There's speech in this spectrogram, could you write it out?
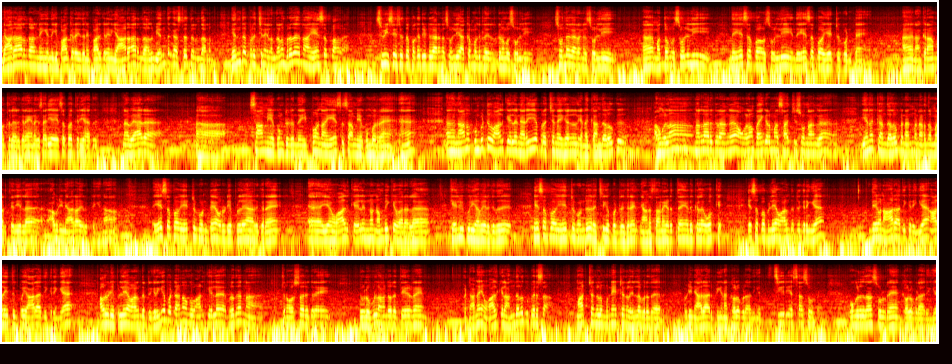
யாராக இருந்தாலும் நீங்கள் இன்றைக்கி பார்க்குற இதனை பார்க்குற நீங்கள் யாராக இருந்தாலும் எந்த கஷ்டத்தில் இருந்தாலும் எந்த பிரச்சனையில் இருந்தாலும் பிரதர் நான் ஏசப்பாவேன் சுவிசேஷத்தை பக்கத்து வீட்டுக்காரங்க சொல்லி அக்கம் பக்கத்தில் இருக்கிறவங்க சொல்லி சொந்தக்காரங்க சொல்லி மற்றவங்க சொல்லி இந்த ஏசப்பாவை சொல்லி இந்த ஏசப்பாவை ஏற்றுக்கொண்டேன். நான் கிராமத்தில் இருக்கிறேன். எனக்கு சரியாக ஏசப்பா தெரியாது. நான் வேற சாமியை கும்பிட்டுட்டு இருந்தேன். இப்போ நான் ஏசு சாமியை கும்பிட்றேன். ஆ, நானும் கும்பிட்டு வாழ்க்கையில் நிறைய பிரச்சனைகள் எனக்கு அந்த அளவுக்கு அவங்கெல்லாம் நல்லா இருக்கிறாங்க. அவங்கெல்லாம் பயங்கரமாக சாட்சி சொன்னாங்க. எனக்கு அந்த அளவுக்கு நன்மை நடந்த மாதிரி தெரியல அப்படின்னு யாராக இருப்பீங்கன்னா ஏசப்பாவை ஏற்றுக்கொண்டே அவருடைய பிள்ளையாக இருக்கிறேன். என் வாழ்க்கையில் இன்னும் நம்பிக்கை வரலை. கேள்விக்குறியாகவே இருக்குது. ஏசப்பாவை ஏற்றுக்கொண்டு ரசிக்கப்பட்டிருக்கிறேன் ஞானஸ்தானம் எடுத்தேன் எடுக்கலை. ஓகே. ஏசப்பா பிள்ளையாக வாழ்ந்துட்டுருக்கிறீங்க தேவனை ஆராதிக்கிறீங்க ஆலயத்துக்கு போய் ஆராதிக்கிறீங்க அவருடைய பிள்ளையாக வாழ்ந்துட்டுருக்கிறீங்க. பட் ஆனால் உங்கள் வாழ்க்கையில் பிரதர் நான் இத்தனை வருஷம் இருக்கிறேன் இவ்வளோக்குள்ள ஆண்டவரை தேடுறேன். பட் ஆனால் என் வாழ்க்கையில் அந்தளவுக்கு பெருசாக மாற்றங்களும் முன்னேற்றங்கள் இல்லை பிரதர் அப்படின்னு யாராக இருப்பீங்க? நான் கவலைப்படாதீங்க. சீரியஸாக சொல்கிறேன் உங்களுக்கு தான் சொல்கிறேன் கவலைப்படாதீங்க.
